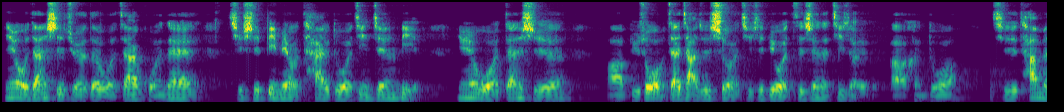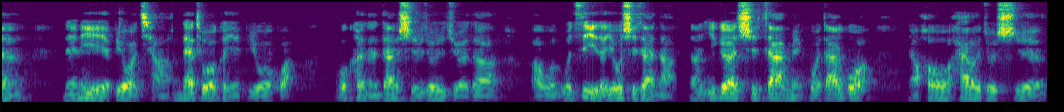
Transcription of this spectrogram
因为我当时觉得我在国内其实并没有太多竞争力，因为我当时啊，比如说我们在杂志社，其实比我资深的记者啊很多，其实他们能力也比我强，network 也比我广。我可能当时就是觉得啊，我我自己的优势在哪？呃，一个是在美国待过，然后还有就是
